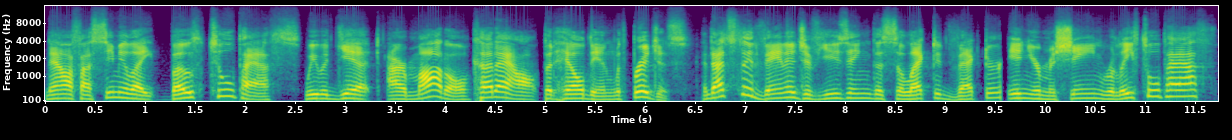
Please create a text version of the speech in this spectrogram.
Now if I simulate both toolpaths, we would get our model cut out but held in with bridges. And that's the advantage of using the selected vector in your machine relief toolpath.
